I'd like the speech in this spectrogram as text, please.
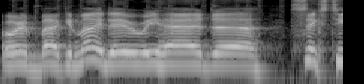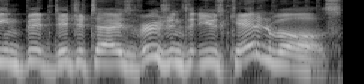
Or back in my day, we had 16-bit uh, digitized versions that used cannonballs.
